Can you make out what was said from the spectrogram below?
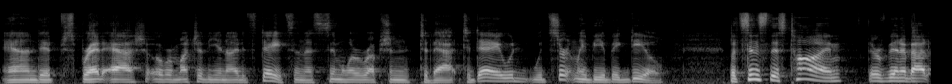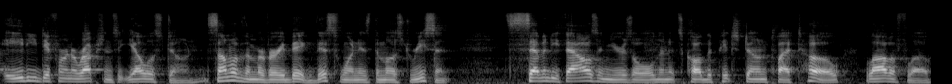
and it spread ash over much of the United States and a similar eruption to that today would, would certainly be a big deal. But since this time, there have been about 80 different eruptions at Yellowstone. Some of them are very big. This one is the most recent. It's 70,000 years old and it's called the Pitchstone Plateau lava flow.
